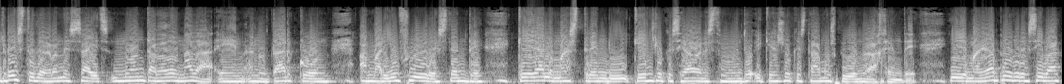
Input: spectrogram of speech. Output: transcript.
El resto de grandes sites no han tardado nada en anotar con amarillo fluorescente que era lo más trendy, qué es lo que se daba en este momento y qué es lo que estábamos pidiendo a la gente. Y de manera progresiva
